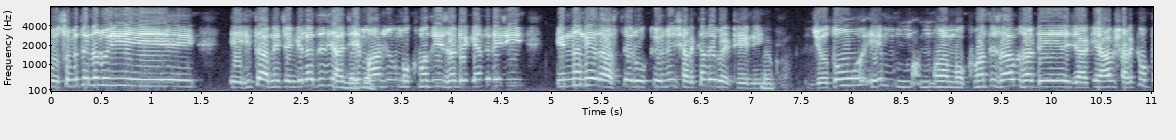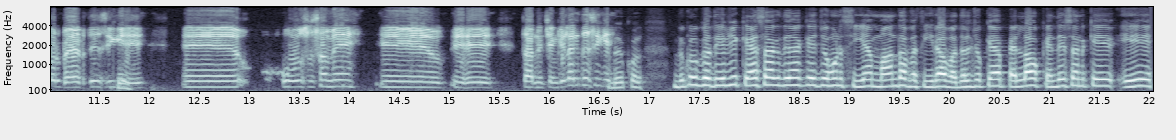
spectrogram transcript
ਉਸ ਸਮੇਂ ਤੇ ਇਹਨਾਂ ਨੂੰ ਜੀ ਇਹ- ਧਰਨੇ ਚੰਗੇ ਲੱਗਦੇ ਸੀ। ਅੱਜ ਇਹ। ਮਾਨਯੋਗ ਮੁੱਖ ਮੰਤਰੀ ਸਾਡੇ ਕਹਿੰਦੇ ਨੇ ਜੀ ਇਹਨਾਂ ਨੇ ਰਸਤੇ ਰੋਕੇ ਹੋਏ ਨੇ ਸੜਕਾਂ ਤੇ ਬੈਠੇ ਨੇ। ਜਦੋਂ ਇਹ ਮੁੱਖ ਮੰਤਰੀ ਸਾਹਿਬ ਸਾਡੇ ਜਾ ਕੇ ਆਪ ਸੜਕਾਂ ਉੱਪਰ ਬੈਠਦੇ ਸੀਗੇ ਉਸ ਸਮੇਂ ਇਹ ਧਰਨੇ ਚੰਗੇ ਲੱਗਦੇ ਸੀਗੇ ਬਿਲਕੁਲ ਬਿਲਕੁਲ ਗੁਰਦੇਵ ਜੀ ਕਹਿ ਸਕਦੇ ਆ ਕਿ ਜੋ ਹੁਣ ਸੀਐਮ ਮਾਨ ਦਾ ਵਤੀਰਾ ਬਦਲ ਚੁੱਕਿਆ। ਪਹਿਲਾਂ ਉਹ ਕਹਿੰਦੇ ਸਨ ਕਿ ਇਹ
